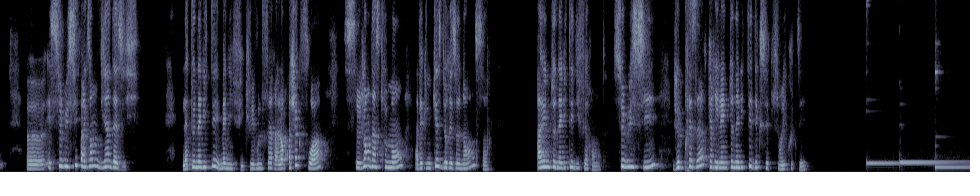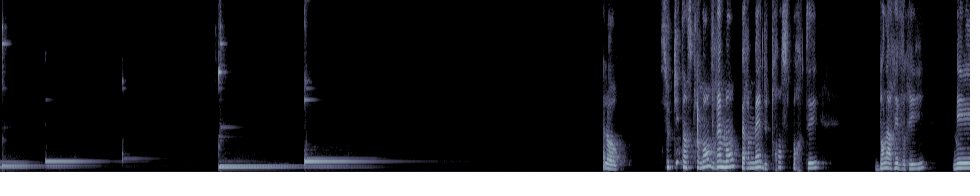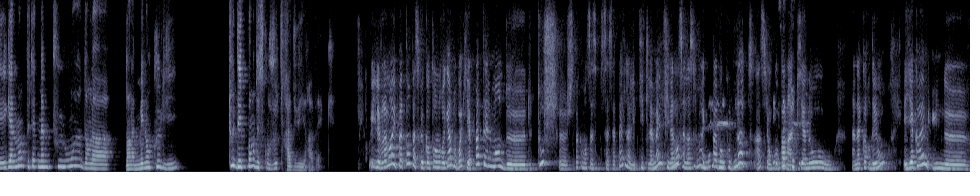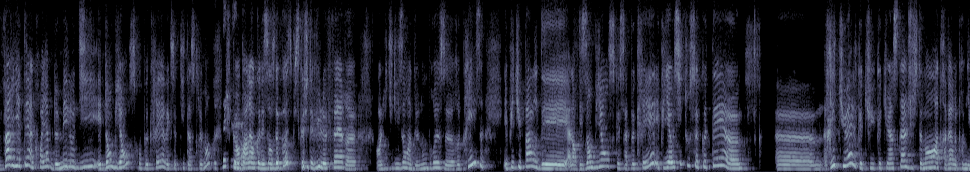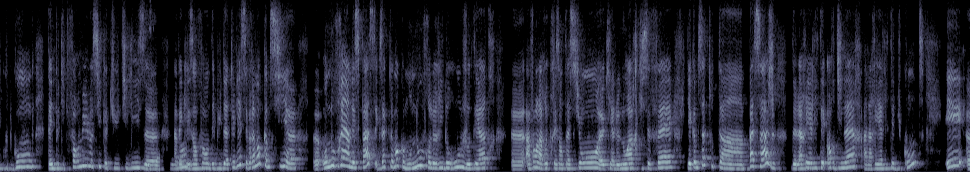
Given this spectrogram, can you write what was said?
et celui-ci, par exemple, vient d'Asie. La tonalité est magnifique. Je vais vous le faire. Alors, à chaque fois, ce genre d'instrument avec une caisse de résonance a une tonalité différente. Celui-ci, je le préserve car il a une tonalité d'exception. Écoutez. Alors, ce petit instrument vraiment permet de transporter dans la rêverie, mais également peut-être même plus loin dans la, dans la mélancolie. Tout dépend de ce qu'on veut traduire avec. Oui, il est vraiment épatant parce que quand on le regarde, on voit qu'il n'y a pas tellement de, touches. Euh, je ne sais pas comment ça, s'appelle, les petites lamelles. Finalement, c'est un instrument avec pas beaucoup de notes, hein, si on compare à un piano ou un accordéon. Et il y a quand même une euh, variété incroyable de mélodies et d'ambiances qu'on peut créer avec ce petit instrument. Je peux en parler en connaissance de cause, puisque je t'ai vu le faire euh, en l'utilisant à de nombreuses euh, reprises. Et puis tu parles des, alors, des ambiances que ça peut créer. Et puis il y a aussi tout ce côté euh, rituel que tu, que tu installes justement à travers le premier coup de gong. Tu as une petite formule aussi que tu utilises euh, avec les enfants au début d'atelier. C'est vraiment comme si euh, on ouvrait un espace, exactement comme on ouvre le rideau rouge au théâtre avant la représentation, qu'il y a le noir qui se fait. Il y a comme ça tout un passage de la réalité ordinaire à la réalité du conte. Et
